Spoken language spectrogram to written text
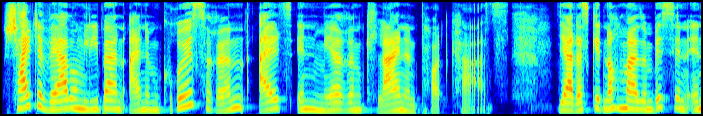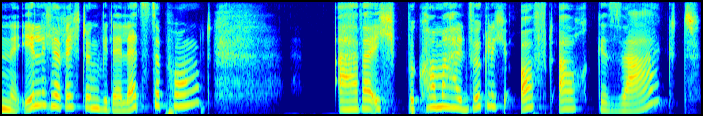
Schalte Werbung lieber in einem größeren als in mehreren kleinen Podcasts. Ja, das geht nochmal so ein bisschen in eine ähnliche Richtung wie der letzte Punkt. Aber ich bekomme halt wirklich oft auch gesagt,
